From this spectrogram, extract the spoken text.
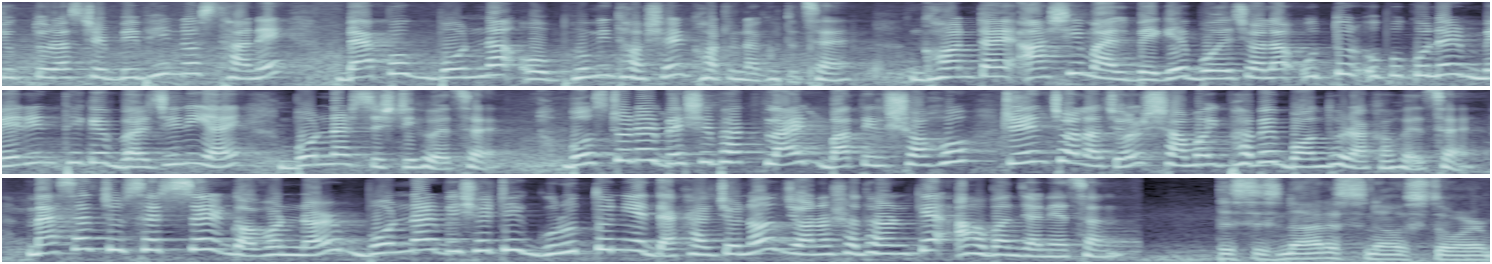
যুক্তরাষ্ট্রের বিভিন্ন স্থানে ব্যাপক বন্যা ও ভূমিধসের ঘটনা ঘটেছে। ঘন্টায় আশি মাইল বেগে বয়ে চলা উত্তর উপকূলের মেরিন থেকে ভার্জিনিয়ায় বন্যার সৃষ্টি হয়েছে। বোস্টনের বেশিরভাগ ফ্লাইট বাতিল সহ ট্রেন চলাচল সাময়িকভাবে বন্ধ রাখা হয়েছে। ম্যাসাচুসেটসের গভর্নর বন্যার বিষয়টি গুরুত্ব নিয়ে দেখার জন্য জনসাধারণকে আহ্বান জানিয়েছেন। This is not a snowstorm.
